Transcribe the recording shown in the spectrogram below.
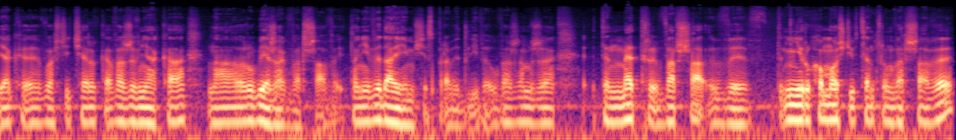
jak e, właścicielka warzywniaka na rubieżach Warszawy. To nie wydaje mi się sprawiedliwe. Uważam, że ten metr Warszawy, nieruchomości w centrum Warszawy,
